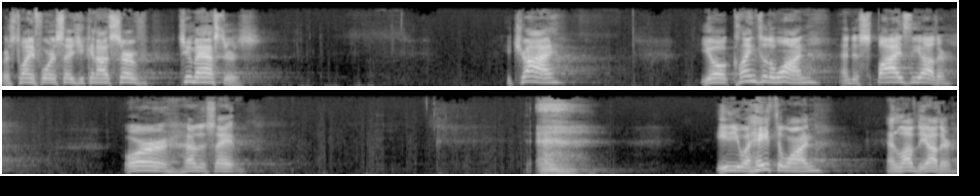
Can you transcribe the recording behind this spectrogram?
Verse 24 says you cannot serve two masters. You try, you'll cling to the one and despise the other. Or, how does it say Either you will hate the one and love the other,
